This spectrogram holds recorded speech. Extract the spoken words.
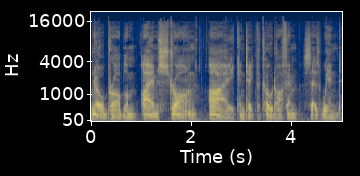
No problem. I am strong. I can take the coat off him, says Wind.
